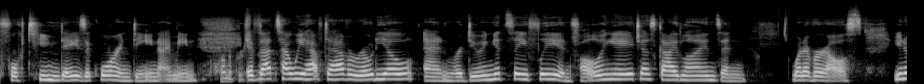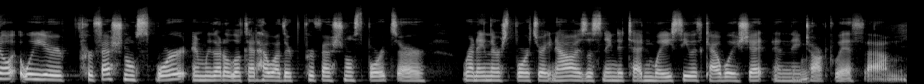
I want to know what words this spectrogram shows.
14 days of quarantine. I mean, 100%. if that's how we have to have a rodeo and we're doing it safely and following AHS guidelines and whatever else, you know, we are professional sport and we got to look at how other professional sports are running their sports right now. I was listening to Ted and Wasey with Cowboy Shit and they talked with um,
